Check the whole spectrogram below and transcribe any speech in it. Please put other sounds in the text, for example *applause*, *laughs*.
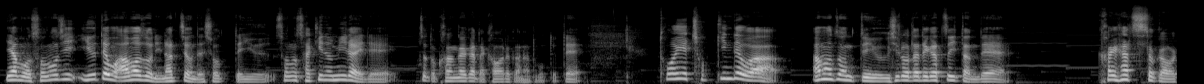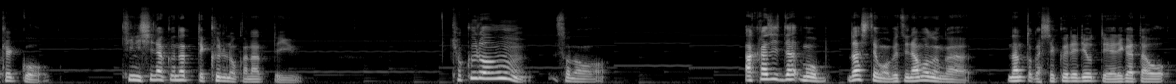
いやもうそのうち言うても Amazon になっちゃうんでしょっていう、その先の未来でちょっと考え方変わるかなと思ってて、とはいえ直近では Amazon っていう後ろ盾がついたんで、開発費とかは結構気にしなくなってくるのかなっていう。極論、その、赤字だ、もう出しても別に Amazon が何とかしてくれるよっていうやり方を、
